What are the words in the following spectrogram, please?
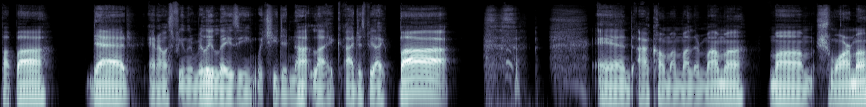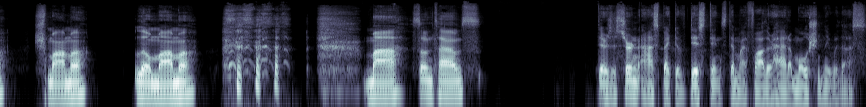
Papa, Dad, and I was feeling really lazy, which he did not like. I'd just be like, Ba. and I call my mother Mama, Mom Shwarma, Shmama, Little Mama. ma sometimes. There's a certain aspect of distance that my father had emotionally with us.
